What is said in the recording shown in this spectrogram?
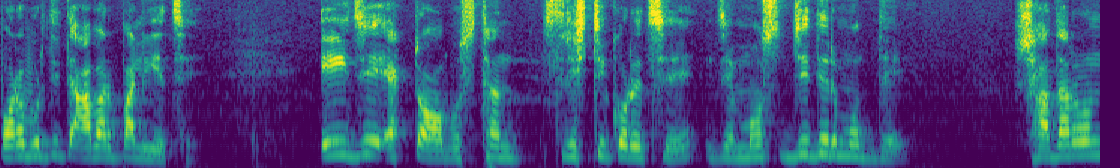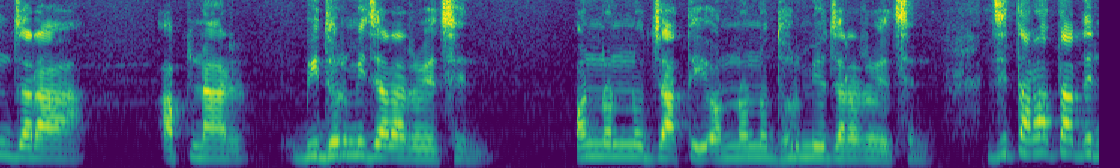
পরবর্তীতে আবার পালিয়েছে। এই যে একটা অবস্থান সৃষ্টি করেছে যে মসজিদের মধ্যে সাধারণ যারা আপনার বিধর্মী যারা রয়েছেন, অন্যান্য জাতি, অন্যান্য ধর্মীয় যারা রয়েছেন যে তারা তাদের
